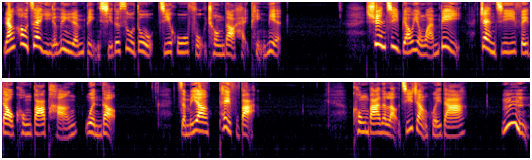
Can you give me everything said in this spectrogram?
然后再以令人屏息的速度几乎俯冲到海平面。炫技表演完毕，战机飞到空巴旁，问道：“怎么样，佩服吧？”空巴的老机长回答：“嗯，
